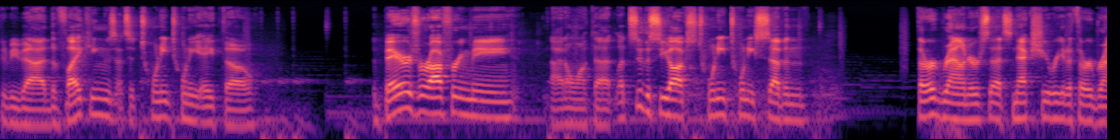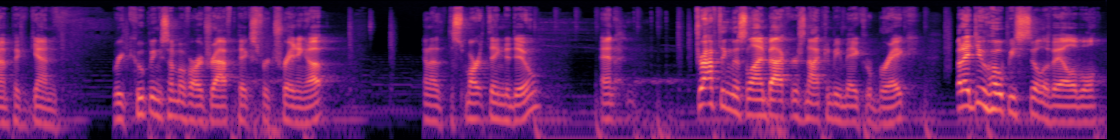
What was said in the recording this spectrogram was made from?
could be bad. The Vikings, that's a 2028 though. The Bears are offering me, I don't want that. Let's do the Seahawks 2027 third rounder. So that's next year we get a third round pick again. Recouping some of our draft picks for trading up kind of the smart thing to do. And drafting this linebacker is not going to be make or break, but I do hope he's still available.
